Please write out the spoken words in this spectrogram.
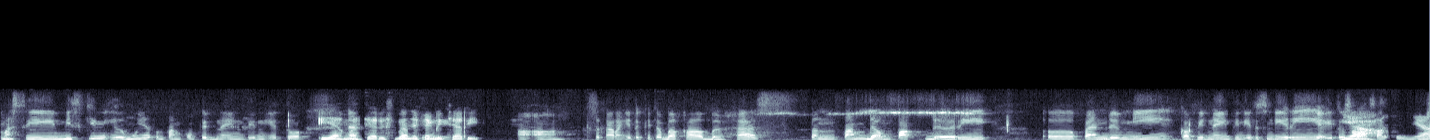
masih miskin ilmunya tentang covid-19 itu iya nah, masih harus banyak yang dicari uh -uh, sekarang itu kita bakal bahas tentang dampak dari uh, pandemi COVID-19 itu sendiri, yaitu yeah. salah satunya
